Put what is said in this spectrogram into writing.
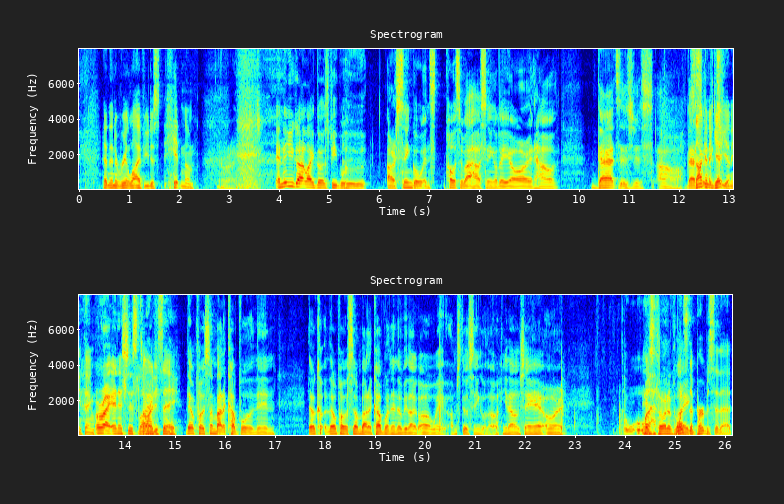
and then in real life, you just hitting them. Right. And then you got like those people who are single and post about how single they are and how that is just oh that's It's not going to get you anything. All right, and it's just like Sorry to say. they'll post something about a couple and then they'll they'll post something about a couple and then they'll be like, oh wait, I'm still single though. You know what I'm saying? Or it's sort of What's like the purpose of that?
